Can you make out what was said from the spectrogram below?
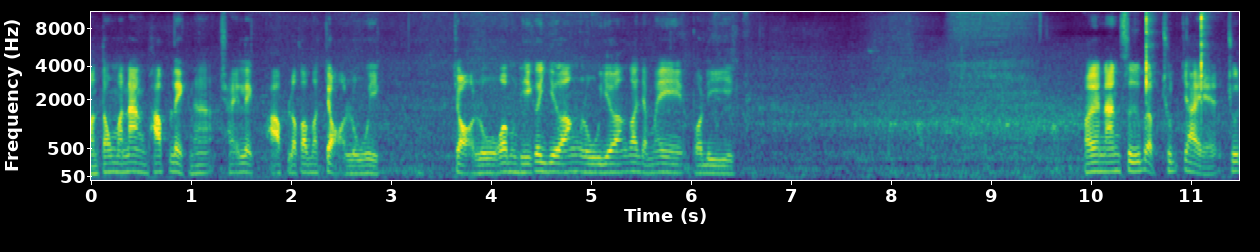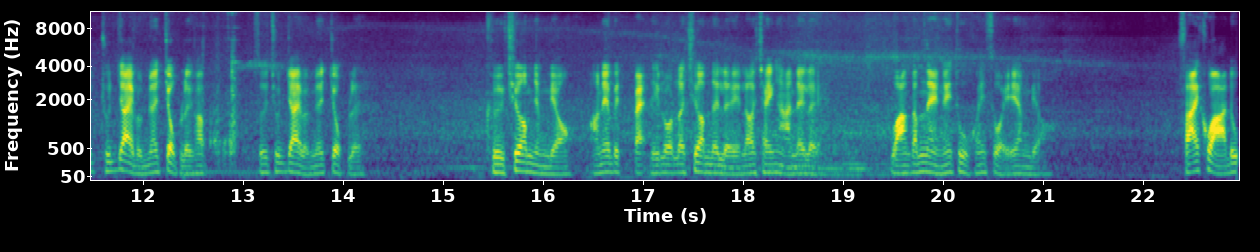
มันต้องมานั่งพับเหล็กนะฮะใช้เหล็กพับแล้วก็มาเจาะรูอีก เจาะรูก็บางทีก็เยื้องรูเยื้องก็จะไม่พอดี เพราะฉะนั้นซื้อแบบชุดใหญ่ชุดชุดใหญ่แบบนี้จบเลยครับ ซื้อชุดใหญ่แบบนี้จบเลย คือเชื่อมอย่างเดียว เอาเนี่ยไปแปะที่รถแล้วเชื่อมได้เลย แล้วใช้งานได้เลย วางตำแหน่งให้ถูกให้สวยอย่างเดียว ซ้ายขวาดู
